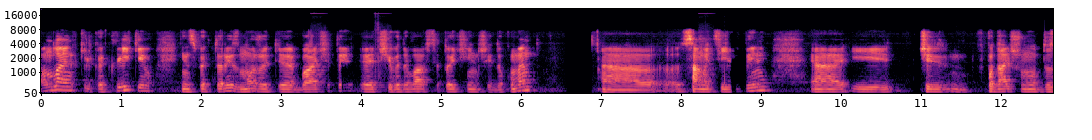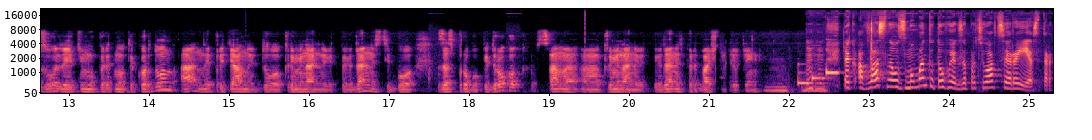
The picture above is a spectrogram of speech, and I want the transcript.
онлайн в кілька кліків інспектори зможуть бачити, чи видавався той чи інший документ е, саме цій людині. Е, і чи в подальшому дозволять йому перетнути кордон, а не притягнуть до кримінальної відповідальності, бо за спробу підробок саме е, кримінальна відповідальність передбачена людині. Так, а власне, от з моменту того, як запрацював цей реєстр,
